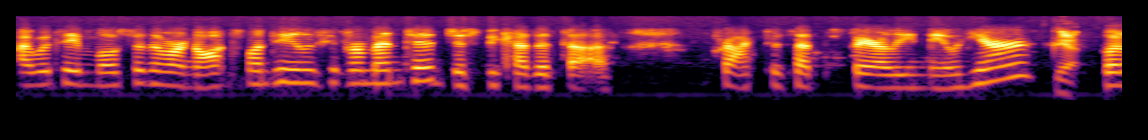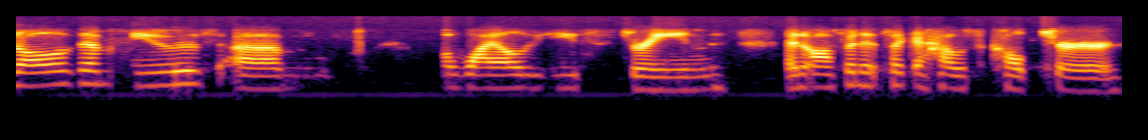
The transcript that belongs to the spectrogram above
I would say most of them are not spontaneously fermented just because it's a practice that's fairly new here. Yeah. But all of them use um, a wild yeast strain, and often it's like a house culture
